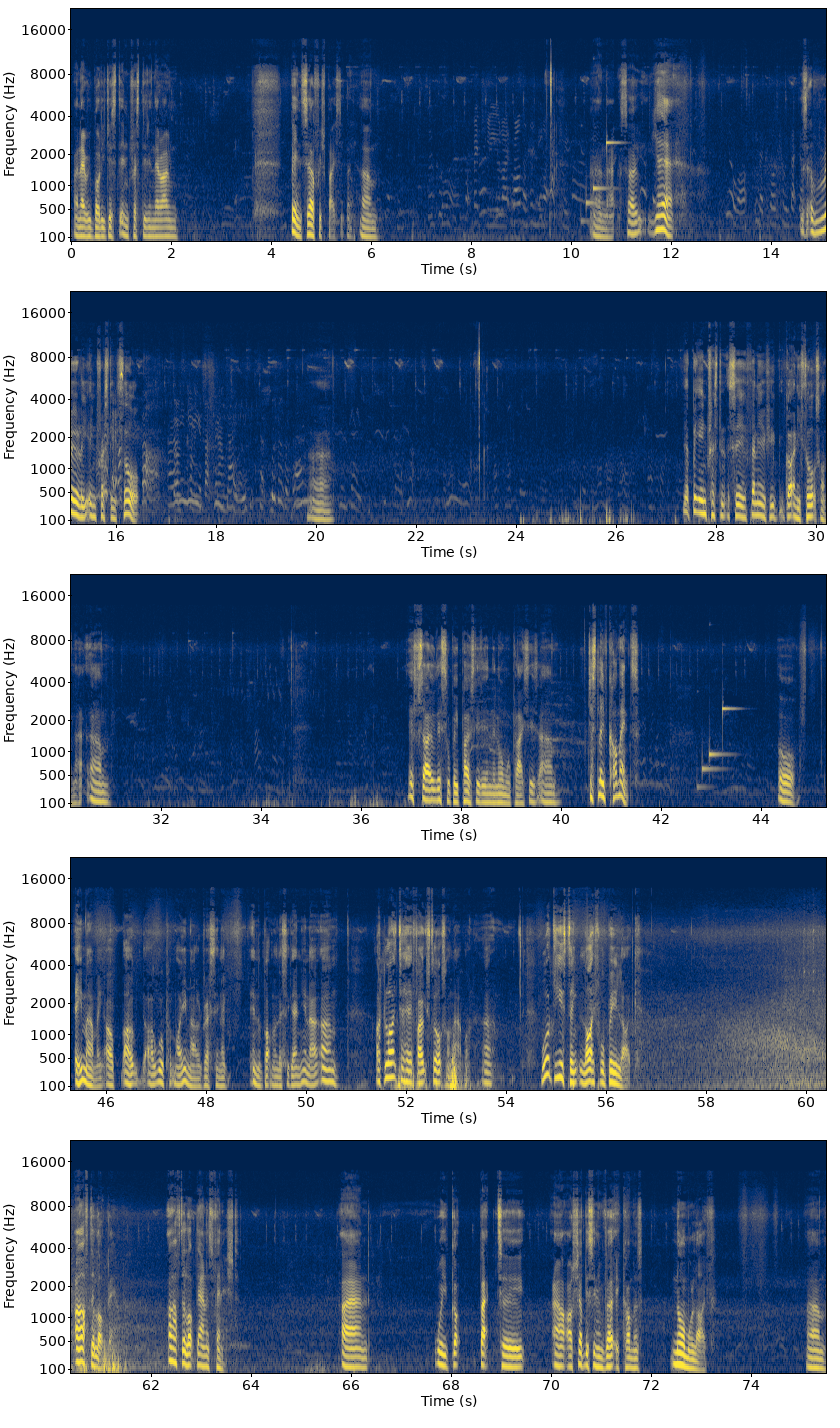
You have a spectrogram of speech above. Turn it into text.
And everybody just interested in their own, being selfish basically. Um, and that. So, yeah. It's a really interesting thought. Be interesting to see if any of you got any thoughts on that. Um, if so, this will be posted in the normal places. Um, just leave comments or email me. I'll, I'll I will put my email address in a, in the bottom of this again. You know, um, I'd like to hear folks' thoughts on that one. Uh, what do you think life will be like after lockdown? After lockdown is finished, and we've got back to, our, I'll shove this in inverted commas, normal life um,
